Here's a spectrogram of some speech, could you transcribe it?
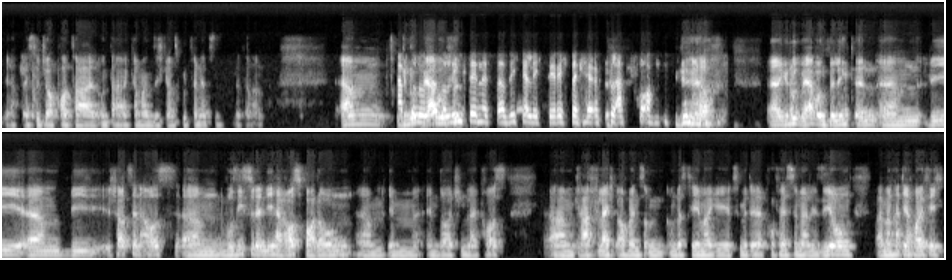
ja, beste Jobportal und da kann man sich ganz gut vernetzen miteinander. Ähm, Absolut, also LinkedIn ist da sicherlich die richtige Plattform. genau. Äh, genug Werbung für LinkedIn. Ähm, wie ähm, wie schaut es denn aus? Ähm, wo siehst du denn die Herausforderungen ähm, im, im deutschen Lacrosse? Ähm, Gerade vielleicht auch, wenn es um, um das Thema geht mit der Professionalisierung, weil man hat ja häufig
